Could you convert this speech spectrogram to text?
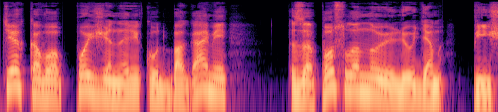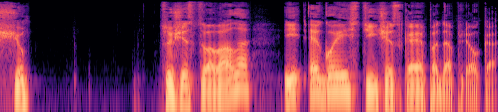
тех, кого позже нарекут богами за посланную людям пищу. Существовала и эгоистическая подоплека.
